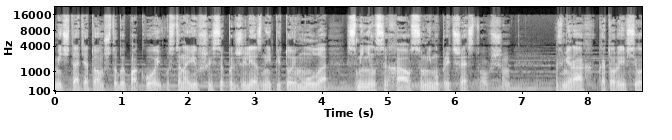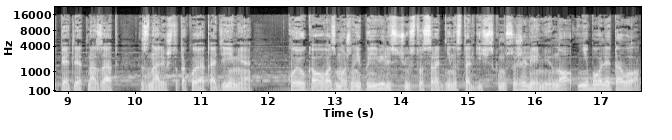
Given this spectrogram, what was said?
мечтать о том, чтобы покой, установившийся под железной пятой мула, сменился хаосом ему предшествовавшим – в мирах, которые всего пять лет назад знали, что такое академия, кое у кого, возможно, и появились чувства сродни ностальгическому сожалению, но не более того.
